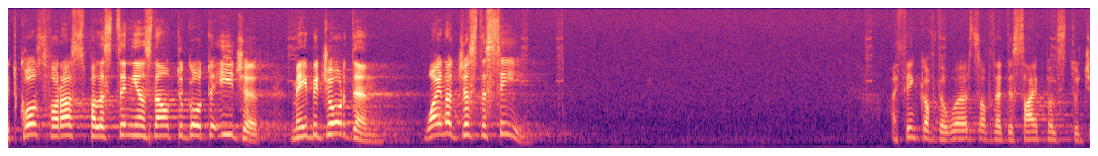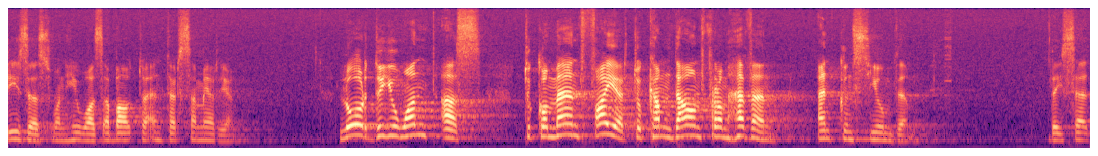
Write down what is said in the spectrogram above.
It calls for us Palestinians now to go to Egypt, maybe Jordan. Why not just the sea? I think of the words of the disciples to Jesus when he was about to enter Samaria. Lord, do you want us to command fire to come down from heaven and consume them? They said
